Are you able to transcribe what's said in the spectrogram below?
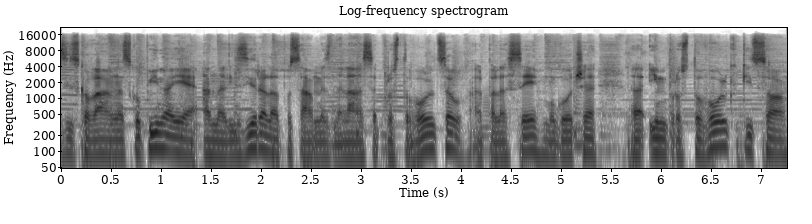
Raziskovalna skupina je analizirala posamezne lase prostovoljcev ali pa lase, mogoče eh, in prostovoljk, ki so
